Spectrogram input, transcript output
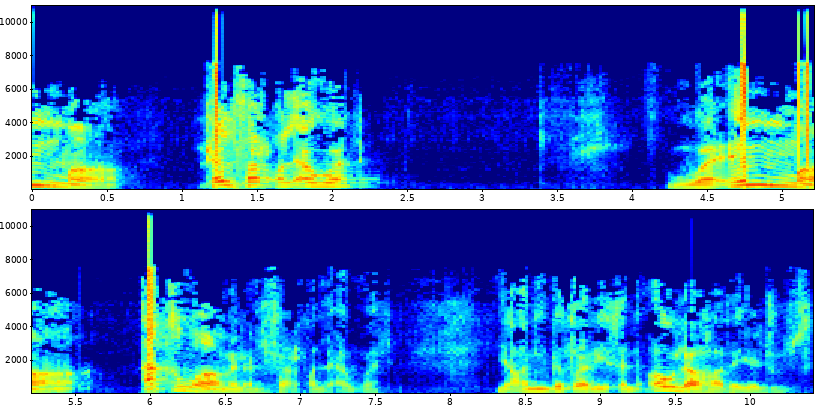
إما كالفرع الأول وإما أقوى من الفرع الأول. يعني بطريق أولى هذا يجوز.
